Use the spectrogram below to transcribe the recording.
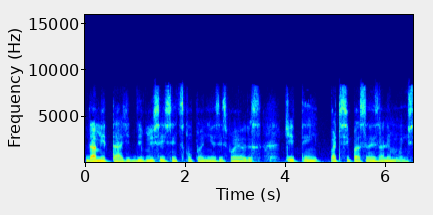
da metade de 1.600 companhias espanholas que têm participações alemãs.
